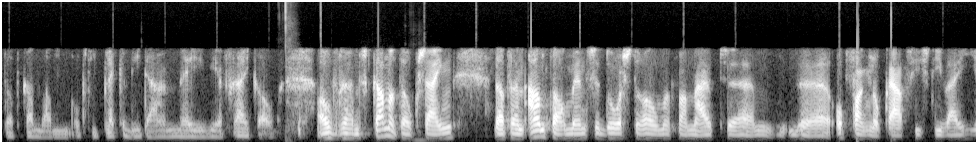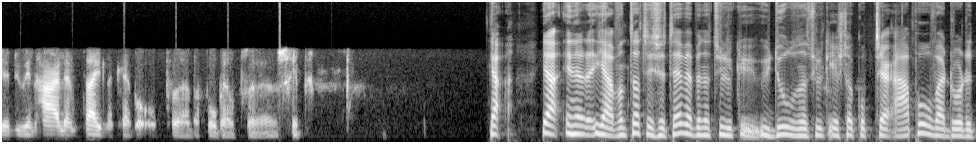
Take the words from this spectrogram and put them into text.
dat kan dan op die plekken die daarmee weer vrijkomen. Overigens kan het ook zijn dat een aantal mensen doorstromen vanuit ehm, de opvanglocaties die wij hier nu in Haarlem tijdelijk hebben op bijvoorbeeld Schip. Ja, ja, ja, want dat is het. Hè. We hebben natuurlijk, u doelde natuurlijk eerst ook op Ter Apel, waardoor de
